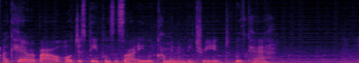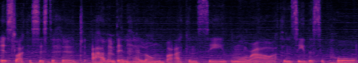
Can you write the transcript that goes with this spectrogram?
I care about, or just people in society, would come in and be treated with care. It's like a sisterhood. I haven't been here long, but I can see the morale, I can see the support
